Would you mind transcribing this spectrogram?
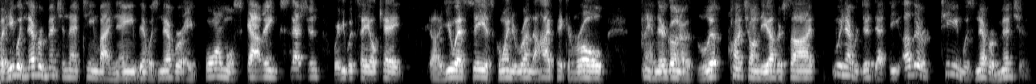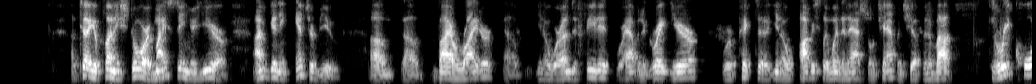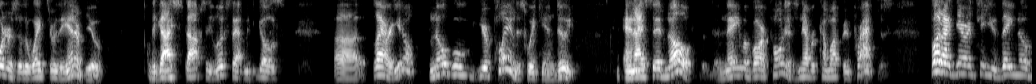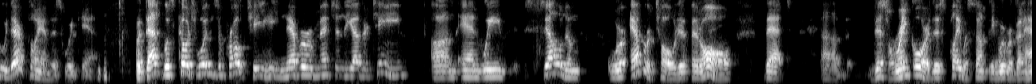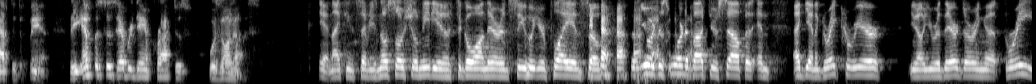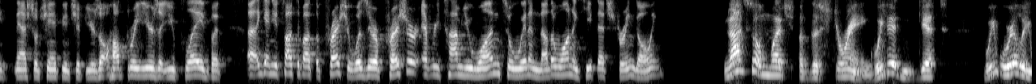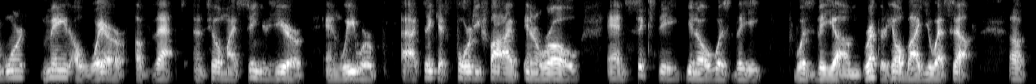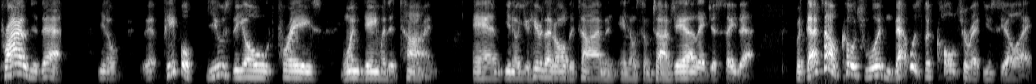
but he would never mention that team by name. There was never a formal scouting session where he would say, okay, uh, USC is going to run the high pick and roll and they're going to lift punch on the other side. We never did that. The other team was never mentioned. I'll tell you a funny story. My senior year, I'm getting interviewed um, uh, by a writer. Uh, you know, we're undefeated. We're having a great year. We're picked to, you know, obviously win the national championship. And about three quarters of the way through the interview, the guy stops and he looks at me. He goes, uh, Larry, you don't know who you're playing this weekend, do you? And I said, No, the name of our opponents never come up in practice. But I guarantee you they know who they're playing this weekend. But that was Coach Wooden's approach. He he never mentioned the other team. Um, and we seldom were ever told, if at all, that uh, this wrinkle or this play was something we were going to have to defend. The emphasis every day in practice was on us. Yeah, 1970s. No social media to go on there and see who you're playing. So, so you were just worried about yourself. And, and, again, a great career. You know, you were there during uh, three national championship years, all, all three years that you played. But uh, again, you talked about the pressure. Was there a pressure every time you won to win another one and keep that string going? Not so much of the string. We didn't get, we really weren't made aware of that until my senior year. And we were I think at 45 in a row, and 60, you know, was the was the um, record held by USF. Uh, prior to that, you know, eh, people use the old phrase "one game at a time," and you know, you hear that all the time, and you know, sometimes, yeah, they just say that. But that's how Coach Wooden, that was the culture at UCLA.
